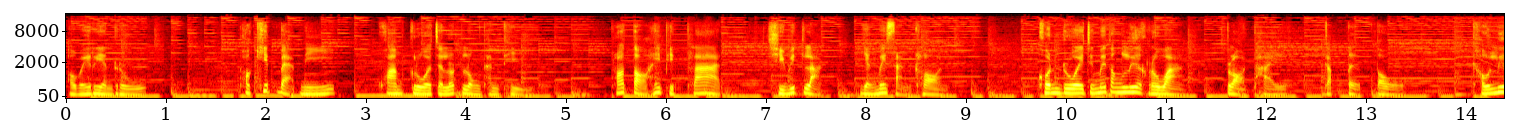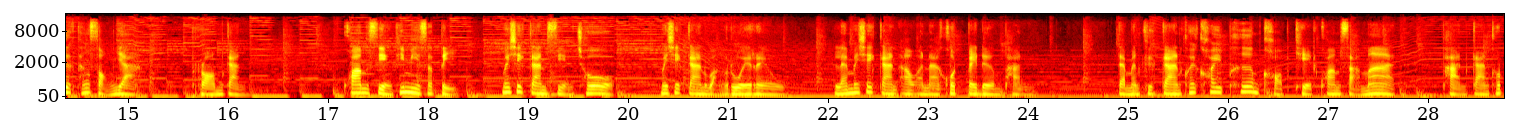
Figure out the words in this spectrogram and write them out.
เอาไว้เรียนรู้ พอคิดแบบนี้ ความกลัวจะลดลงทันที ราะต่อให้ผิดพลาด ชีวิตหลักยังไม่สั่นคลอน คนรวยจึงไม่ต้องเลือกระหว่างปลอดภัยกับเติบโต เขาเลือกทั้งสองอย่าง พร้อมกัน ความเสี่ยงที่มีสติ ไม่ใช่การเสี่ยงโชค ไม่ใช่การหวังรวยเร็ว และไม่ใช่การเอาอนาคตไปเดิมพัน แต่มันคือการค่อยๆ เพิ่มขอบเขตความสามารถ ผ่านการทด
